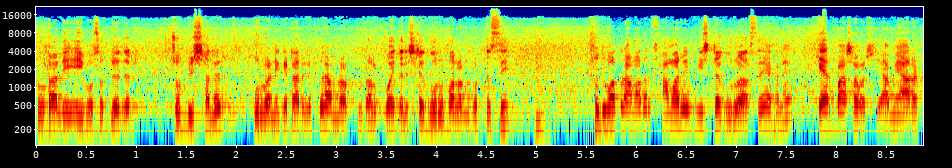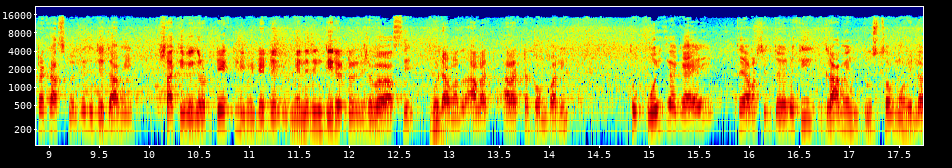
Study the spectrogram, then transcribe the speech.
টোটালি এই বছর দু হাজার চব্বিশ সালের কুরবানিকে টার্গেট করে আমরা টোটাল পঁয়তাল্লিশটা গরু পালন করতেছি। শুধুমাত্র আমাদের খামারে বিশটা গরু আছে এখানে। এর পাশাপাশি আমি আর একটা কাজ করে থাকি যেহেতু আমি সাকিব এগ্রো টেক লিমিটেডের ম্যানেজিং ডিরেক্টর হিসেবে আছি ওইটা আমাদের আর একটা কোম্পানি তো ওই জায়গায় আমার চিন্তা হলো কি গ্রামীণ দুস্থ মহিলা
